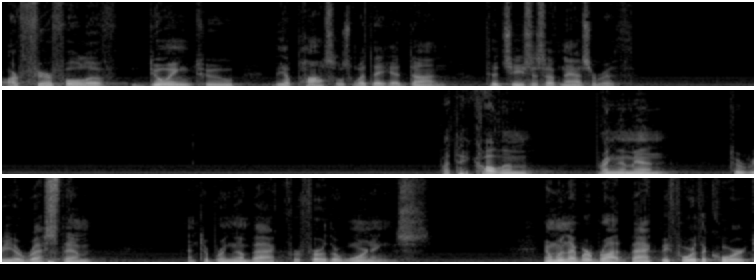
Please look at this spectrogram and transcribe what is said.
are fearful of doing to the apostles what they had done to Jesus of Nazareth. But they call them bring them in, to rearrest them, and to bring them back for further warnings. And when they were brought back before the court,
